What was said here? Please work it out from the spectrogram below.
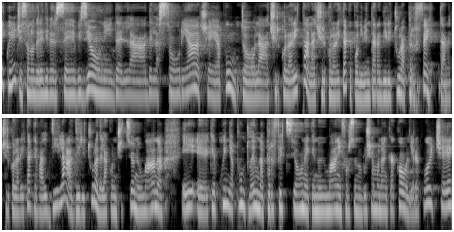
E quindi ci sono delle diverse visioni della, della storia, c'è appunto la circolarità, la circolarità che può diventare addirittura perfetta, la circolarità che va al di là addirittura della concezione umana e eh, che quindi appunto è una perfezione che noi umani forse non riusciamo neanche a cogliere. Poi c'è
